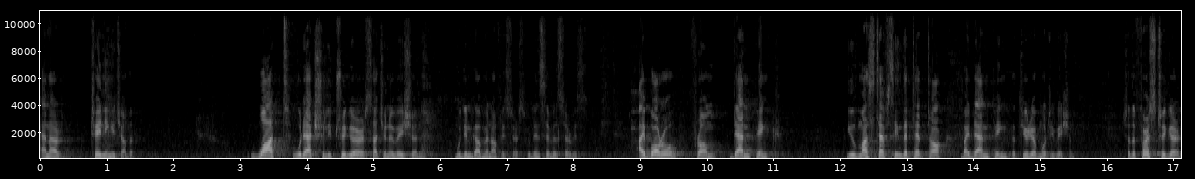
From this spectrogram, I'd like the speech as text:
and are training each other. What would actually trigger such innovation within government officers, within civil service? I borrow from Dan Pink. You must have seen the TED talk by Dan Pink, The Theory of Motivation. So the first trigger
